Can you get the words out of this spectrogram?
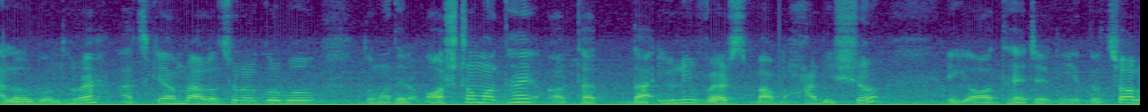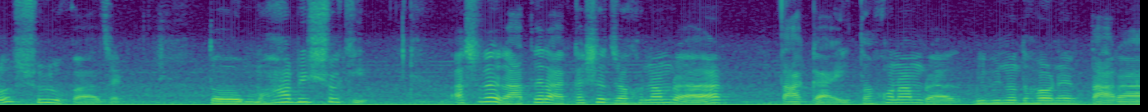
হ্যালো বন্ধুরা, আজকে আমরা আলোচনা করব তোমাদের অষ্টম অধ্যায়, অর্থাৎ দ্য ইউনিভার্স বা মহাবিশ্ব এই অধ্যায়টা নিয়ে। তো চলো শুরু করা যাক। তো মহাবিশ্ব কি? আসলে রাতের আকাশে যখন আমরা তাকাই, তখন আমরা বিভিন্ন ধরনের তারা,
